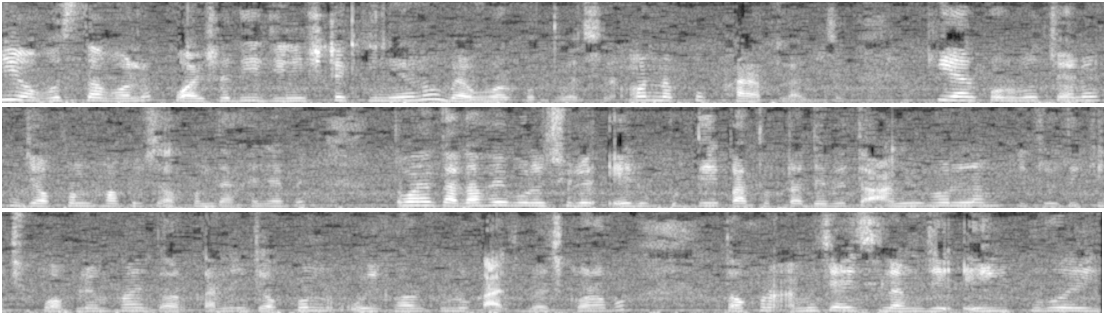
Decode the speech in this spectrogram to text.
কি অবস্থা বলো? পয়সা দিয়ে জিনিসটা কিনে এনেও ব্যবহার করতে পারছি না। আমার না খুব খারাপ লাগছে। কি আর করব? চলো, যখন হবে তখন দেখা যাবে। তোমাদের দাদাভাই বলেছিল, এর উপর দিয়ে পাথরটা দেবে। তো আমি বললাম কি যদি কিছু প্রবলেম হয়, দরকার নেই। যখন ওই ঘরগুলো কাজ বাজ করাবো, তখন আমি চাইছিলাম যে এই পুরো এই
